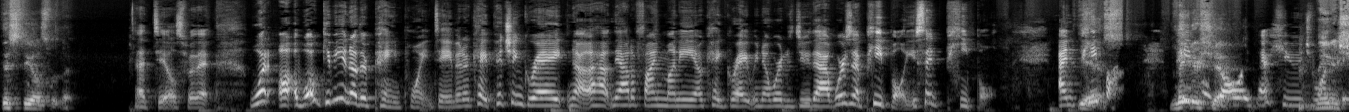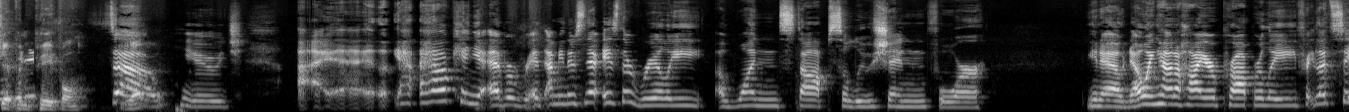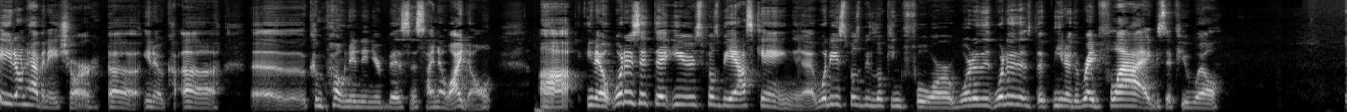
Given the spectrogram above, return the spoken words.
This deals with it. That deals with it. What? Uh, well, give me another pain point, David. Okay, pitching great. No, how, how to find money. Okay, great. We know where to do that. Where's that people? You said people, and people. Yes. Leadership. always a huge one. Leadership and people. So yep. huge. I, how can you ever? I mean, there's no, is there really a one stop solution for, you know, knowing how to hire properly? For, let's say you don't have an HR, uh, you know, uh, uh, component in your business. I know I don't. Uh, you know, what is it that you're supposed to be asking? Uh, what are you supposed to be looking for? What are the what are the, the you know the red flags, if you will?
